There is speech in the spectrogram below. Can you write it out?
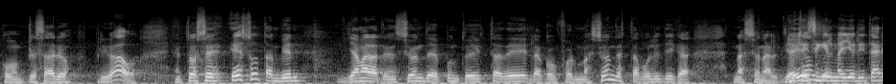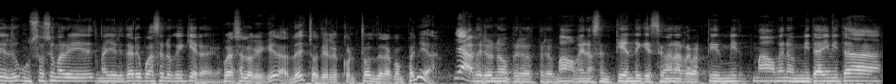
como empresarios privados. Entonces eso también llama la atención desde el punto de vista de la conformación de esta política nacional. Y, dice que el mayoritario, un socio mayoritario puede hacer lo que quiera. Puede hacer lo que quiera, de hecho tiene el control de la compañía. Ya, pero no, pero, pero más o menos se entiende que se van a repartir más o menos mitad y mitad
